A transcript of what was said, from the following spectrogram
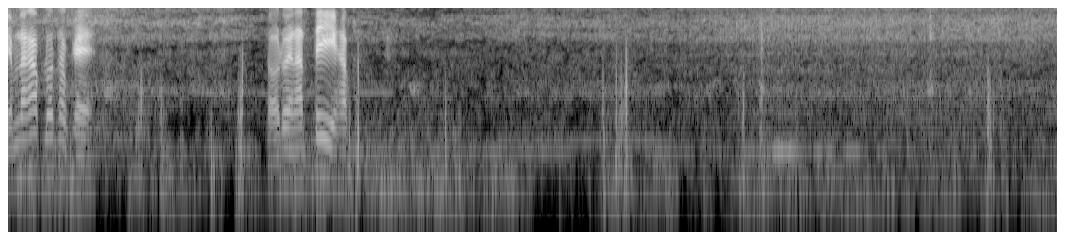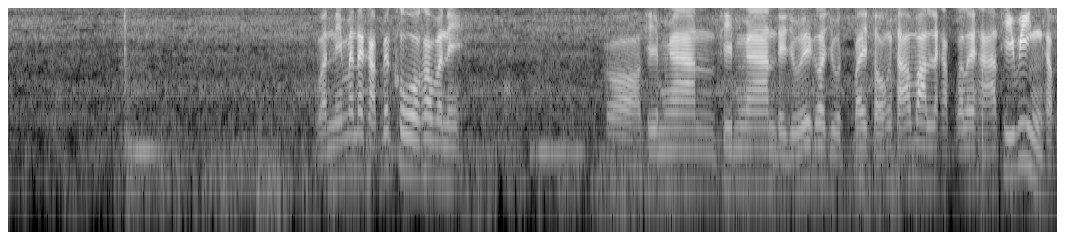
ต็มแล้วครับ รถเท่าแก่ต่อด้วยนัตตี้ครับ วันนี้ไม่ได้ขับแบคโคครับวันนี้ ก็ทีมงานทีมงานเดี๋ยวยุ้ยก็หยุดไปสองสามวันแล้วครับ ก็เลยหาที่วิ่งครับ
